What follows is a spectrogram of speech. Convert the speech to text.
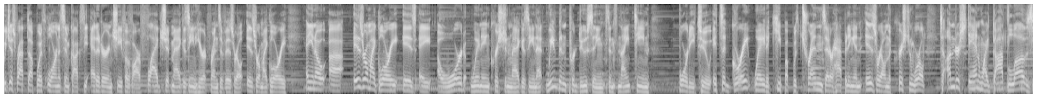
We just wrapped up with Lorna Simcox, the editor in chief of our flagship magazine here at Friends of Israel, Israel My Glory. And you know, uh, Israel My Glory is a award-winning Christian magazine that we've been producing since 1942. It's a great way to keep up with trends that are happening in Israel and the Christian world, to understand why God loves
